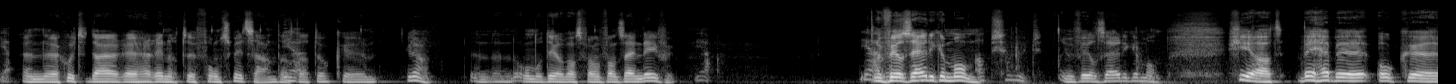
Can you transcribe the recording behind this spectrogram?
Ja. En eh, goed, daar eh, herinnert uh, Fons Smits aan dat Ja. dat ook eh, ja, een, een onderdeel was van, van zijn leven. Ja. Ja, een dat- veelzijdige man. Absoluut. Een veelzijdige man. Gerard, wij hebben ook eh,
